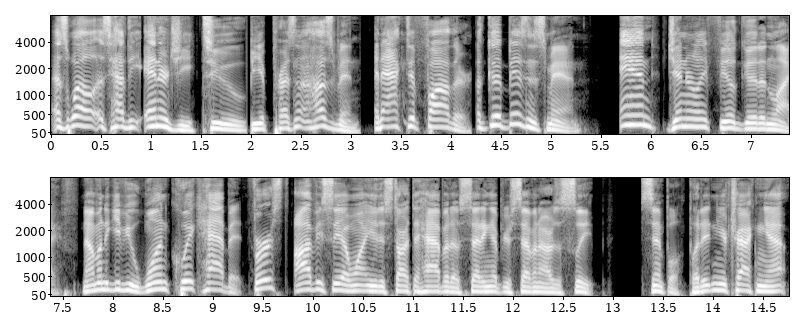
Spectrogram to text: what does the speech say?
as well as have the energy to be a present husband, an active father, a good businessman, and generally feel good in life. Now, I'm going to give you one quick habit. First, obviously, I want you to start the habit of setting up your seven hours of sleep. Simple. Put it in your tracking app.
